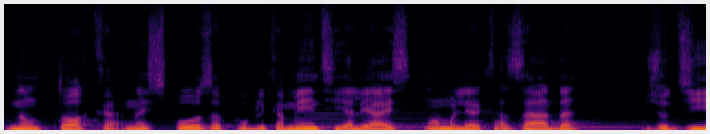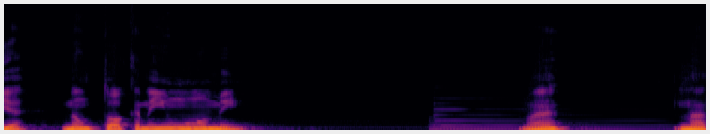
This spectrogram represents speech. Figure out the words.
não toca na esposa publicamente, e aliás, uma mulher casada judia não toca nenhum homem. Não é? Na,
